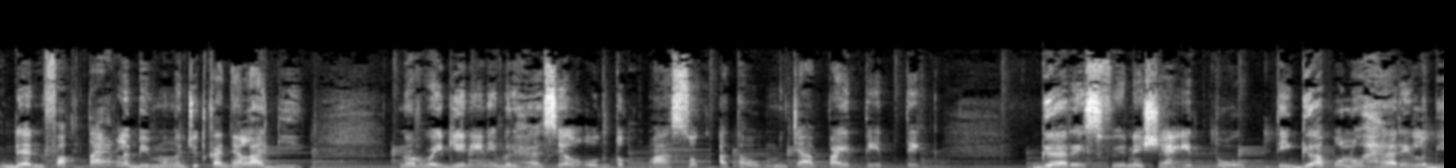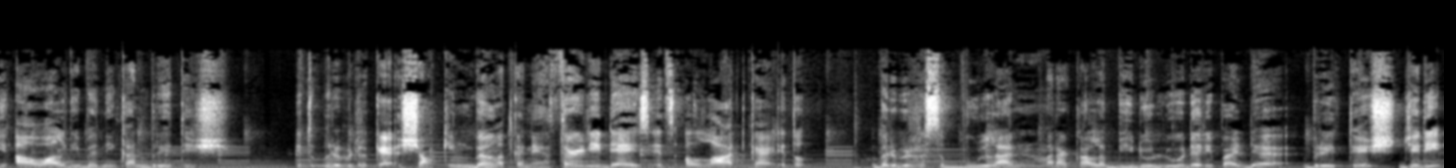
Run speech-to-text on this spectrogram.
Dan fakta yang lebih mengejutkannya lagi, Norwegian ini berhasil untuk masuk atau mencapai titik garis finishnya itu 30 hari lebih awal dibandingkan British. Itu bener-bener kayak shocking banget kan ya. 30 days, it's a lot. Kayak itu bener-bener sebulan mereka lebih dulu daripada British. Jadi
